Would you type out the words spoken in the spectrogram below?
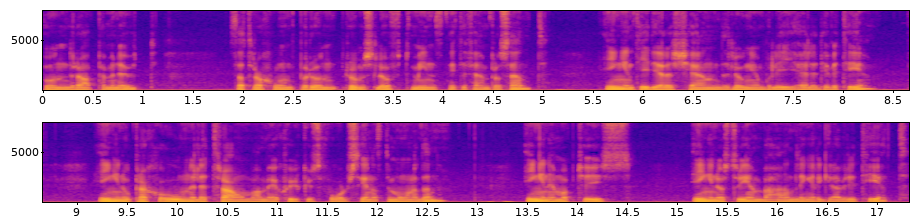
100 per minut, saturation på rumsluft, minst 95 procent, ingen tidigare känd lungemboli eller DVT, ingen operation eller trauma med sjukhusvård senaste månaden, ingen hemoptys, ingen östrogenbehandling eller graviditet,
